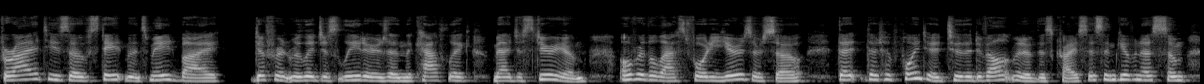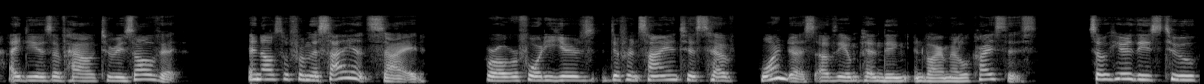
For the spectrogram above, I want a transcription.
varieties of statements made by different religious leaders and the Catholic magisterium over the last 40 years or so that, that have pointed to the development of this crisis and given us some ideas of how to resolve it. And also from the science side, for over 40 years, different scientists have warned us of the impending environmental crisis. So here these two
